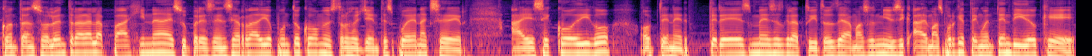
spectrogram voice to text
Con tan solo entrar a la página de supresenciaradio.com, nuestros oyentes pueden acceder a ese código, obtener tres meses gratuitos de Amazon Music. Además, porque tengo entendido que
